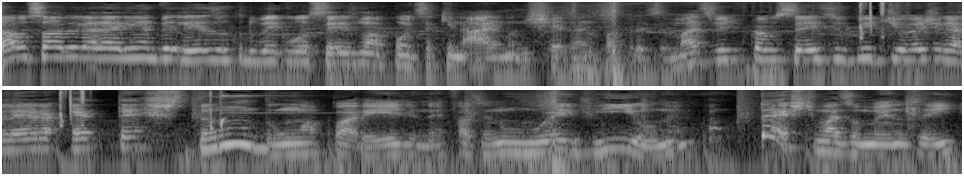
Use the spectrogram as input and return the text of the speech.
Salve, salve galerinha, beleza? Tudo bem com vocês? Uma ponte aqui na área, mano, chegando para trazer mais vídeo para vocês. E o vídeo de hoje, galera, é testando um aparelho, né? Fazendo um review, né? Um teste mais ou menos aí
